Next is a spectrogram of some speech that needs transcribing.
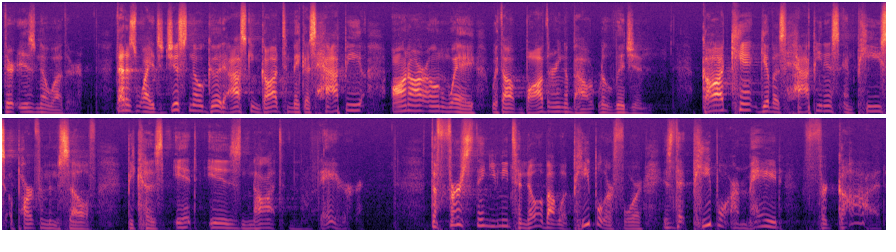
There is no other. That is why it's just no good asking God to make us happy on our own way without bothering about religion. God can't give us happiness and peace apart from Himself because it is not there. The first thing you need to know about what people are for is that people are made for God.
